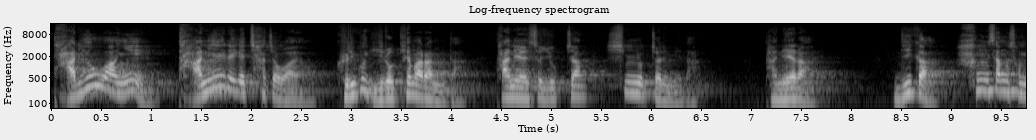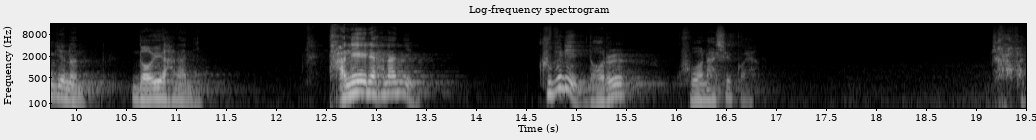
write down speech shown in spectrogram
다리오 왕이 다니엘에게 찾아와요. 그리고 이렇게 말합니다. 다니엘서 6장 16절입니다. 다니엘아, 네가 항상 섬기는 너의 하나님 다니엘의 하나님, 그분이 너를 구원하실 거야. 여러분,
